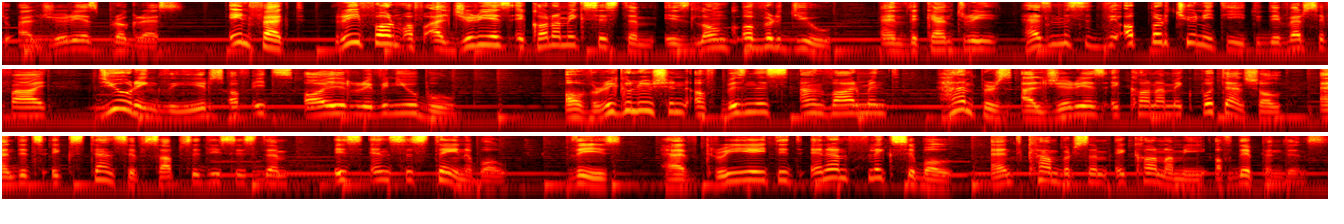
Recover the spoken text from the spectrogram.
to Algeria's progress. In fact, reform of Algeria's economic system is long overdue and the country has missed the opportunity to diversify during the years of its oil revenue boom. Over-regulation of business environment hampers Algeria's economic potential and its extensive subsidy system is unsustainable. These have created an inflexible and cumbersome economy of dependence.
